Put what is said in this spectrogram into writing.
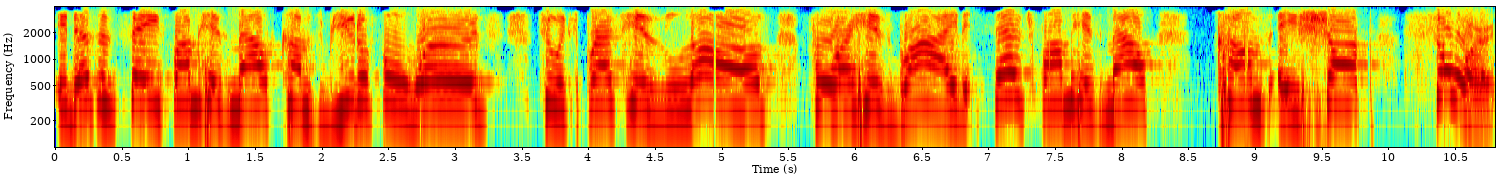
It doesn't say from his mouth comes beautiful words to express his love for his bride. It says from his mouth comes a sharp sword.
